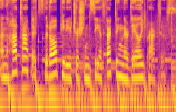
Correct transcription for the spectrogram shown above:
and the hot topics that all pediatricians see affecting their daily practice.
